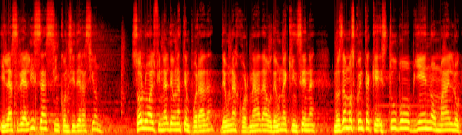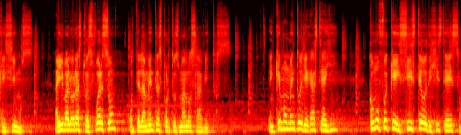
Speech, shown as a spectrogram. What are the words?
y las realiza sin consideración. Solo al final de una temporada, de una jornada o de una quincena, nos damos cuenta que estuvo bien o mal lo que hicimos. Ahí valoras tu esfuerzo o te lamentas por tus malos hábitos. ¿En qué momento llegaste allí? ¿Cómo fue que hiciste o dijiste eso?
